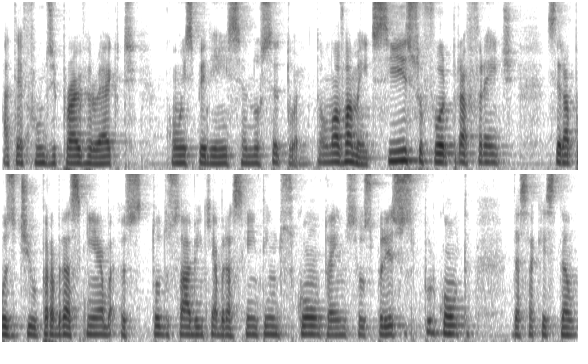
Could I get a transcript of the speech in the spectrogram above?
até fundos de private equity com experiência no setor. Então, novamente, se isso for para frente, será positivo para a Braskem. Todos sabem que a Braskem tem um desconto aí nos seus preços por conta dessa questão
